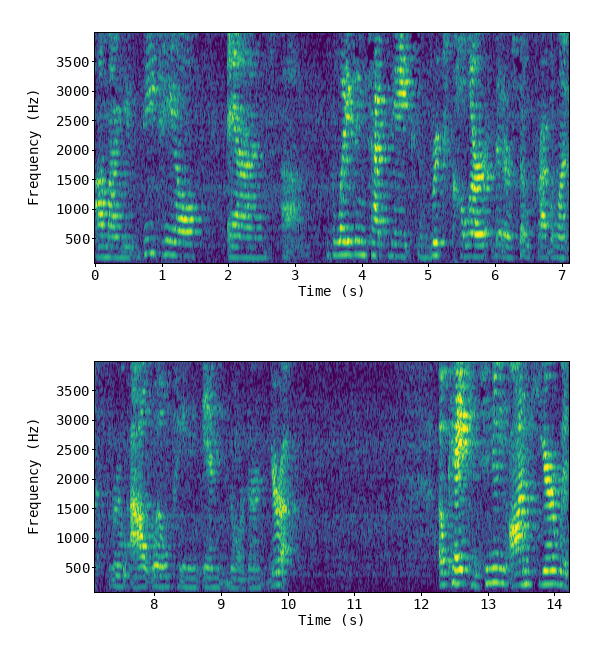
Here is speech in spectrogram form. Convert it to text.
uh, minute detail and um, glazing techniques and rich color that are so prevalent throughout oil painting in Northern Europe. Okay, continuing on here with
